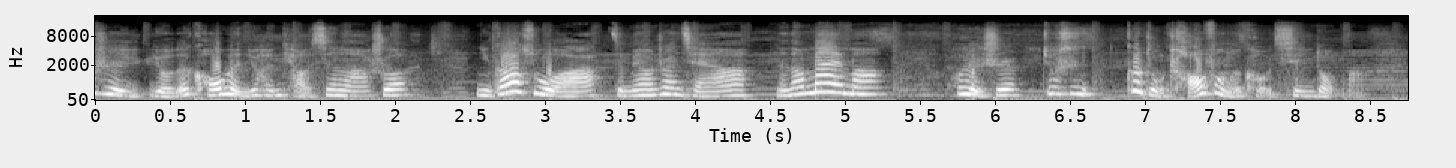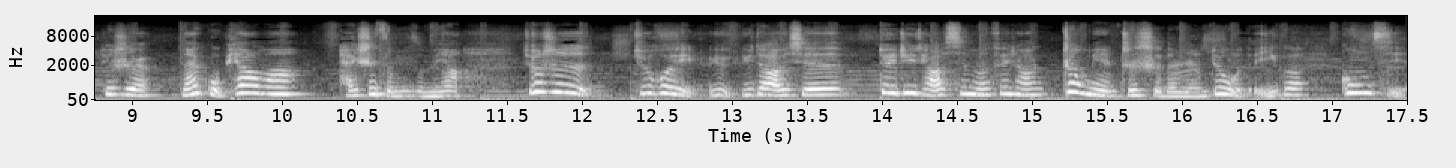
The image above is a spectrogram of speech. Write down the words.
是有的口吻就很挑衅啦，说你告诉我啊，怎么样赚钱啊？难道卖吗？或者是就是各种嘲讽的口气，你懂吗？就是买股票吗？还是怎么怎么样？就是就会遇遇到一些对这条新闻非常正面支持的人对我的一个攻击。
